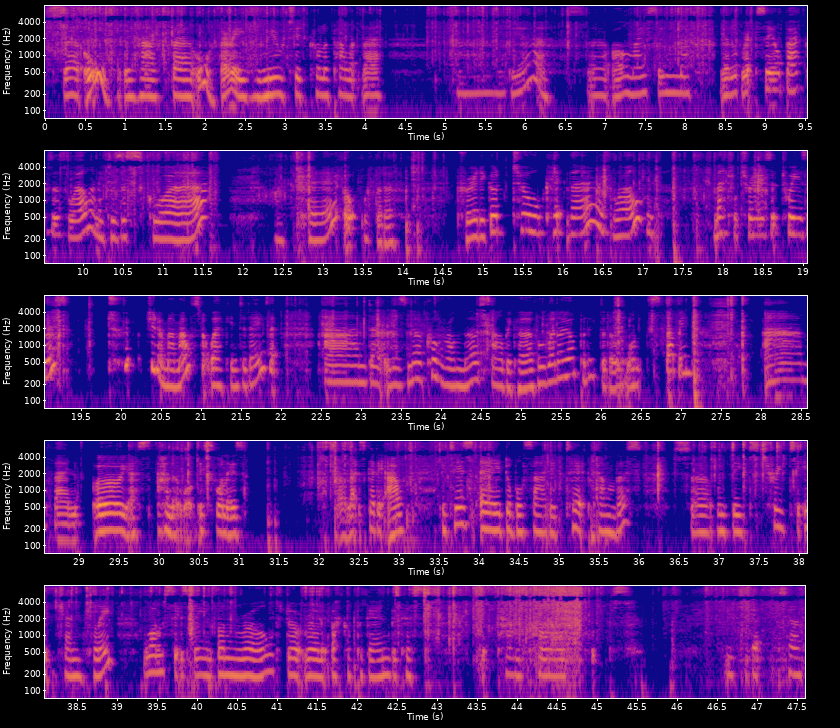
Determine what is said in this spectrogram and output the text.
So, oh, we have, uh, oh, very muted colour palette there. And yeah, so all nice in uh, little grip seal bags as well. And it is a square. Okay, oh, we've got a pretty good toolkit there as well with metal trees at tweezers. Do you know my mouth's not working today, is it? And uh, there's no cover on those, so I'll be careful when I open it. I don't want stabbing. And then, oh yes, I know what this one is. So let's get it out. It is a double-sided tape canvas, so we need to treat it gently. Once it's been unrolled, don't roll it back up again because it can cause oops, you to get uh,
